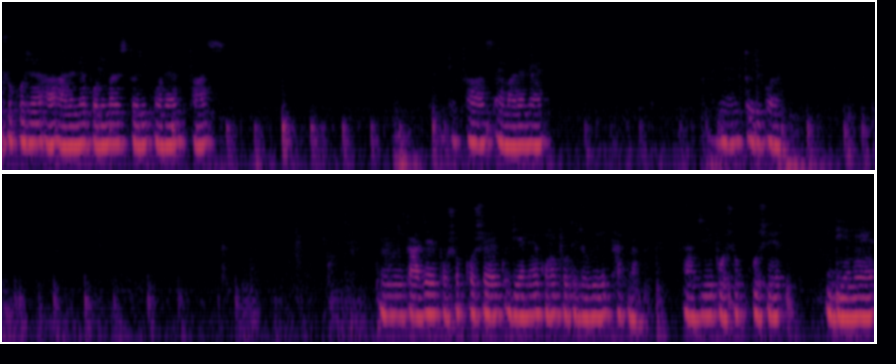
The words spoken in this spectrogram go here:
পোষক কোষের আরএনএ পলিমারেজ তৈরি করে পাঁচ ফার্স্ট এমআরএনএ তৈরি করে কাজে পোষক কোষে ডিএনএ কোনো প্রতিযোগী থাকে না। কাজে পোষক কোষের ডিএনএ এর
